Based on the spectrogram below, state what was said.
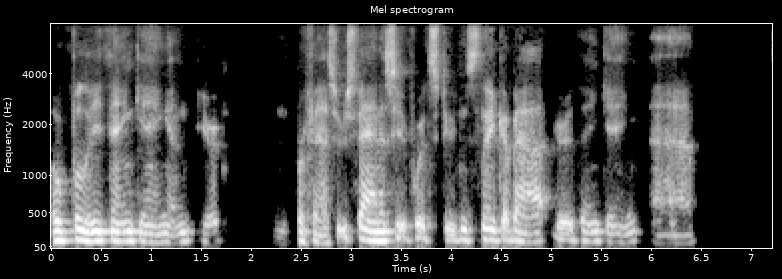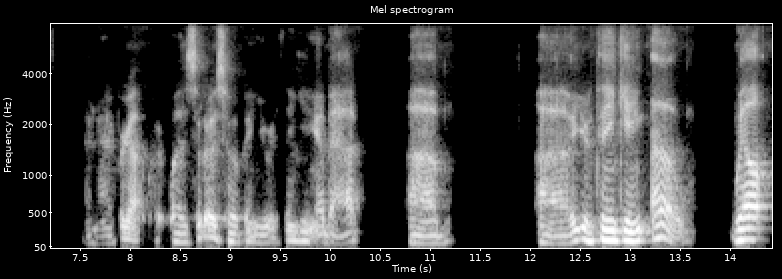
hopefully thinking, and your professor's fantasy of what students think about, you're thinking, uh, and I forgot what it was that I was hoping you were thinking about. Uh, uh, you're thinking, oh, well,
